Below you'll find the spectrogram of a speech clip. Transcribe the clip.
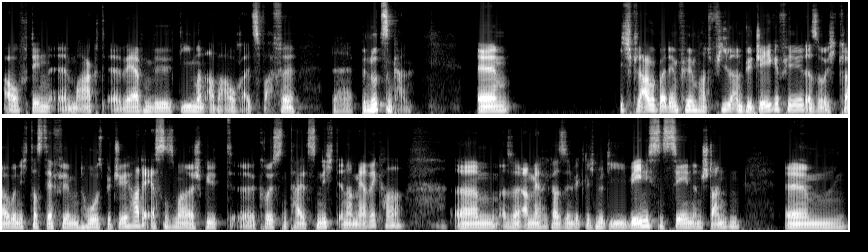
auf den äh, Markt werfen will, die man aber auch als Waffe benutzen kann. Ähm, ich glaube, bei dem Film hat viel an Budget gefehlt. Also ich glaube nicht, dass der Film ein hohes Budget hatte. Erstens mal, spielt äh, größtenteils nicht in Amerika. Ähm, also in Amerika sind wirklich nur die wenigsten Szenen entstanden ähm,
